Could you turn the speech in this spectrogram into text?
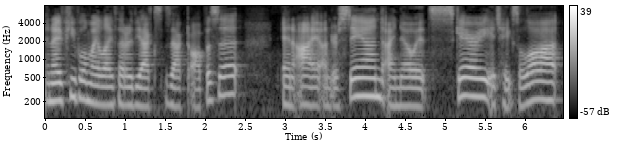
And I have people in my life that are the exact opposite. And I understand. I know it's scary. It takes a lot,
